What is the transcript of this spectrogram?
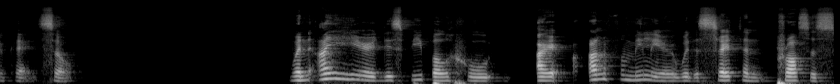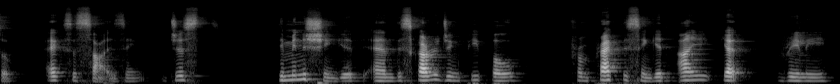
Okay, so when I hear these people who are unfamiliar with a certain process of exercising, just diminishing it and discouraging people from practicing it, I get really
